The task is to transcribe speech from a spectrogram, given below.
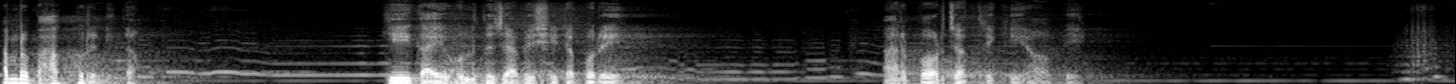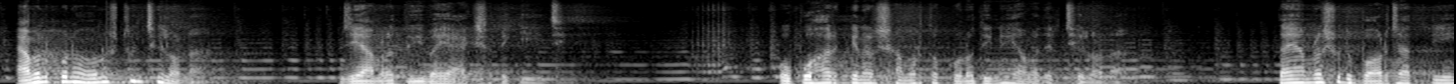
আমরা ভাগ করে নিতাম। কে গায়ে হলুদে যাবে সেটা পরে আর বরযাত্রী কে হবে? এমন কোনো অনুষ্ঠান ছিল না যে আমরা দুই ভাই একসাথে গিয়েছি। উপহার কেনার সামর্থ্য কোনোদিনই আমাদের ছিল না। তাই আমরা শুধু বরযাত্রী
